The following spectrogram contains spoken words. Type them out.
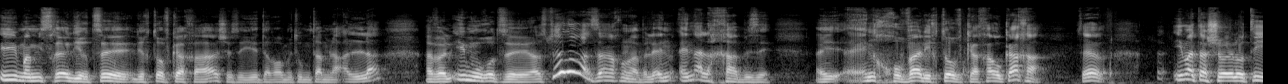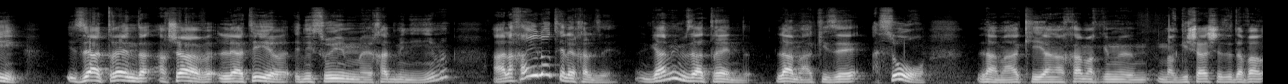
אם עם ישראל ירצה לכתוב ככה, שזה יהיה דבר מטומטם לאללה, אבל אם הוא רוצה, אז בסדר, אז אנחנו, אבל אין הלכה בזה. אין חובה לכתוב ככה או ככה, בסדר? אם אתה שואל אותי, זה הטרנד עכשיו להתיר נישואים חד-מיניים, ההלכה היא לא תלך על זה, גם אם זה הטרנד. למה? כי זה אסור. למה? כי ההלכה מרגישה שזה דבר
